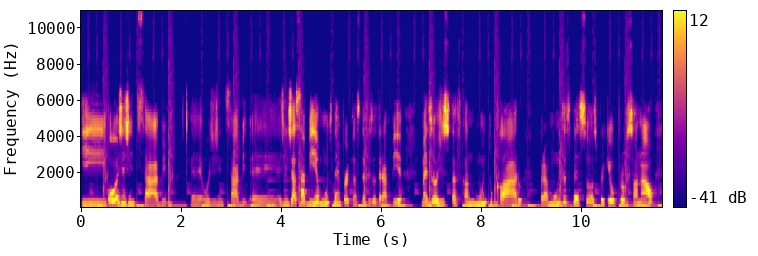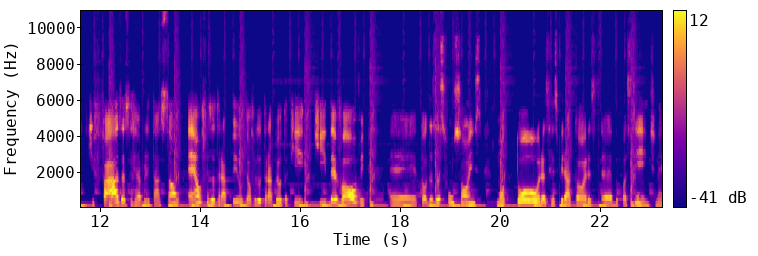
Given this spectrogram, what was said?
E hoje a gente sabe é, hoje a gente sabe, é, a gente já sabia muito da importância da fisioterapia, mas hoje isso está ficando muito claro para muitas pessoas, porque o profissional que faz essa reabilitação é o fisioterapeuta, é o fisioterapeuta que, que devolve é, todas as funções motoras, respiratórias é, do paciente, né?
